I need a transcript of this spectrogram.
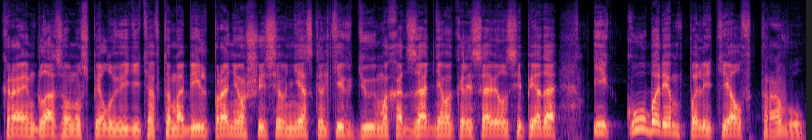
Краем глаза он успел увидеть автомобиль, пронесшийся в нескольких дюймах от заднего колеса велосипеда, и кубарем полетел в траву.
